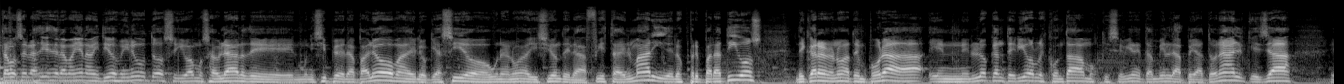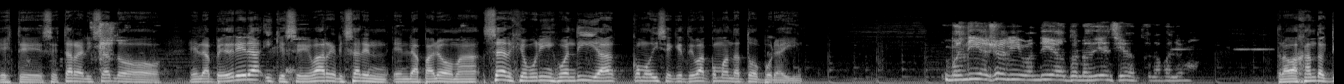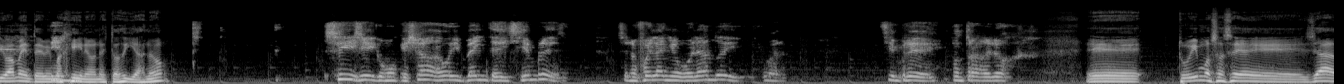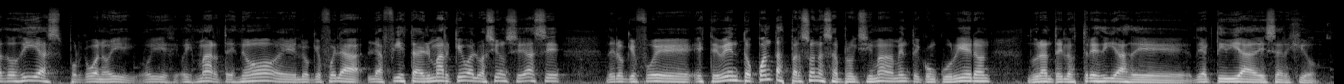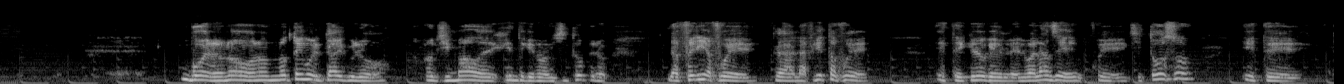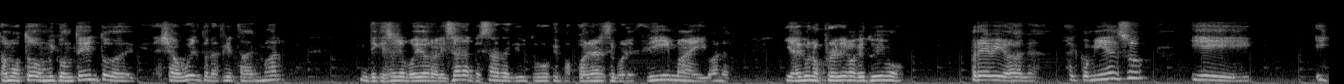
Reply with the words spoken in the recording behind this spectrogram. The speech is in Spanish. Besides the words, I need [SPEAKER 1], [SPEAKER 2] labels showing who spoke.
[SPEAKER 1] Estamos en las 10 de la mañana, 22 minutos, y vamos a hablar del municipio de La Paloma, de lo que ha sido una nueva edición de la Fiesta del Mar y de los preparativos de cara a una nueva temporada. En el bloque anterior les contábamos que se viene también la peatonal, que ya este, se está realizando en La Pedrera y que se va a realizar en, en La Paloma. Sergio Muniz, buen día. ¿Cómo dice que te va? ¿Cómo anda todo por ahí?
[SPEAKER 2] Buen día, Johnny. Buen día a toda la audiencia, a toda La Paloma.
[SPEAKER 1] Trabajando activamente, me
[SPEAKER 2] Bien.
[SPEAKER 1] imagino, en estos días, ¿no?
[SPEAKER 2] Sí, sí, como que ya hoy, 20 de diciembre, se nos fue el año volando y, bueno, siempre contrarreloj.
[SPEAKER 1] Eh, tuvimos hace ya dos días, porque bueno, hoy, hoy, es, hoy es martes, ¿no? Eh, lo que fue la, la fiesta del mar. ¿Qué evaluación se hace de lo que fue este evento? ¿Cuántas personas aproximadamente concurrieron durante los tres días de, de actividades, Sergio?
[SPEAKER 2] Bueno, no, no, no tengo el cálculo aproximado de gente que nos visitó, pero la feria fue, la, fiesta fue, este, creo que el, balance fue exitoso. Este, estamos todos muy contentos de que haya vuelto la fiesta del mar, de que se haya podido realizar a pesar de que tuvo que posponerse por el clima y bueno, y algunos problemas que tuvimos previos al comienzo. Y,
